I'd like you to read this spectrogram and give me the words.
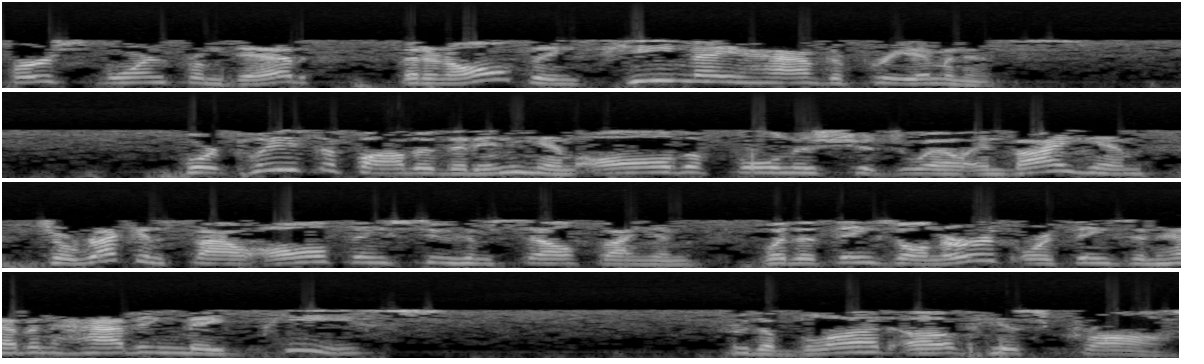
firstborn from dead, that in all things he may have the preeminence. For it pleased the Father that in him all the fullness should dwell, and by him to reconcile all things to himself by him, whether things on earth or things in heaven, having made peace through the blood of his cross.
